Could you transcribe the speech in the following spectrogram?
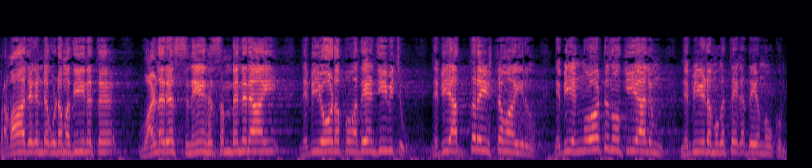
പ്രവാചകന്റെ കൂടെ മദീനത്ത് വളരെ സ്നേഹസമ്പന്നനായി നബിയോടൊപ്പം അദ്ദേഹം ജീവിച്ചു. നബി അത്ര ഇഷ്ടമായിരുന്നു. നബി എങ്ങോട്ട് നോക്കിയാലും നബിയുടെ മുഖത്തേക്ക് അദ്ദേഹം നോക്കും.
